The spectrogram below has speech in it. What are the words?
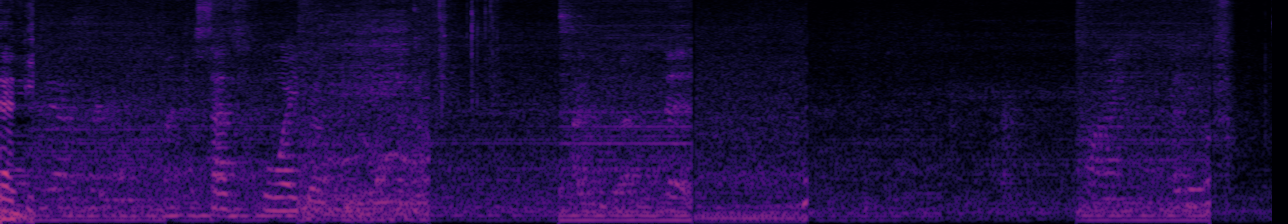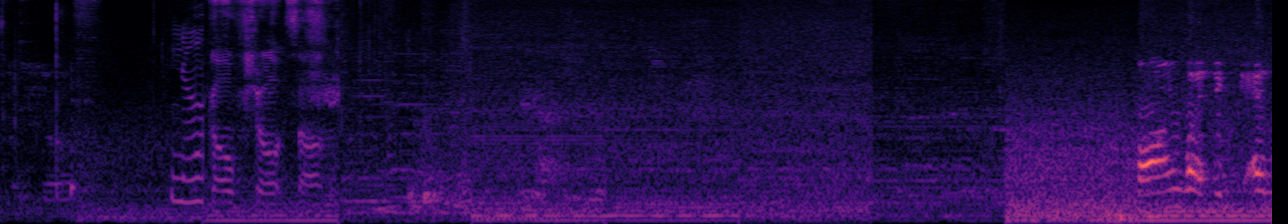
And not only that, golf shorts on. Long leg and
